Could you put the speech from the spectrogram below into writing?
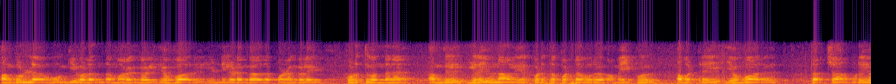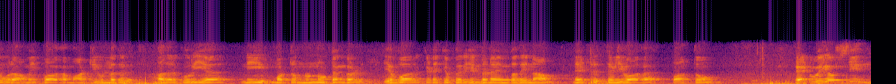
அங்குள்ள ஓங்கி வளர்ந்த மரங்கள் எவ்வாறு எண்ணிலடங்காத பழங்களை கொடுத்து வந்தன? அங்கு இறைவனால் ஏற்படுத்தப்பட்ட ஒரு அமைப்பு அவற்றை எவ்வாறு தற்சார்புடைய ஒரு அமைப்பாக மாற்றியுள்ளது? அதற்குரிய நீர் மற்றும் நுண்ணூட்டங்கள் எவ்வாறு கிடைக்கப் பெறுகின்றன என்பதை நாம் நேற்று தெளிவாக பார்த்தோம். And we have seen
